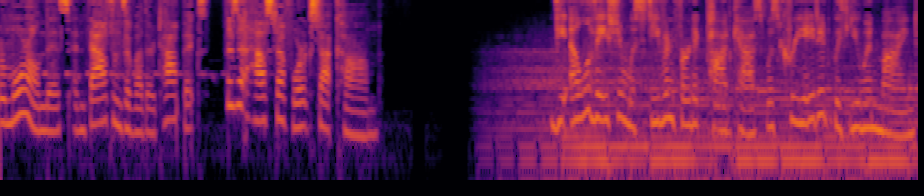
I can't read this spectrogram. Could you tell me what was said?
For more on this and thousands of other topics, visit howstuffworks.com. The Elevation with Stephen Furtick podcast was created with you in mind.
